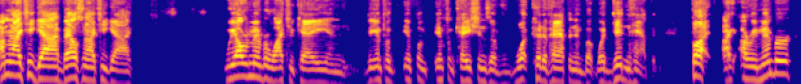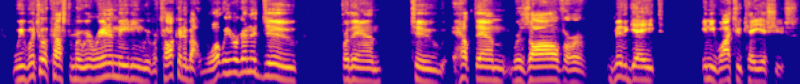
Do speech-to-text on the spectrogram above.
I'm an IT guy. Val's an IT guy. We all remember Y2K and the impl- impl- implications of what could have happened and but what didn't happen. But I, I remember we went to a customer. We were in a meeting. We were talking about what we were going to do for them to help them resolve or mitigate any Y2K issues.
